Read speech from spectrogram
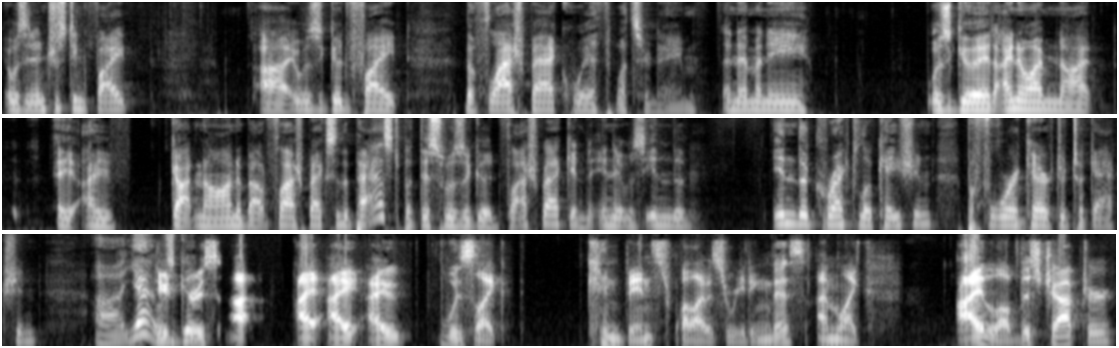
It was an interesting fight. Uh, it was a good fight. The flashback with what's her name, Anemone, was good. I know I'm not. I, I've gotten on about flashbacks in the past, but this was a good flashback, and, and it was in the in the correct location before a character took action. Uh, yeah, it was good. Bruce, I I I was like convinced while I was reading this. I'm like, I love this chapter.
